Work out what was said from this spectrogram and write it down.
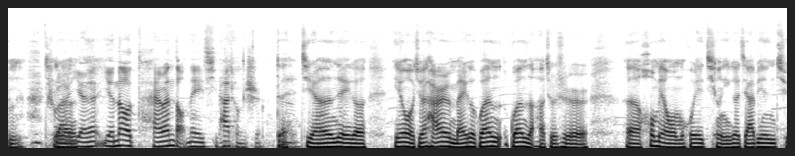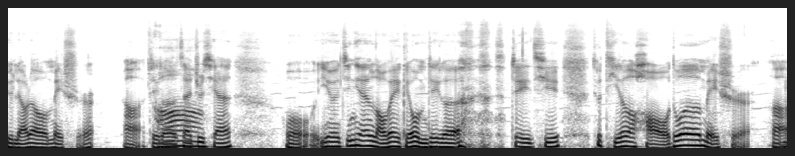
嗯，是吧？演演到台湾岛内其他城市。对，既然那个，因为我觉得还是埋个关关子啊，就是呃，后面我们会请一个嘉宾去聊聊美食啊。这个在之前，我因为今天老魏给我们这个 这一期就提了好多美食。啊，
